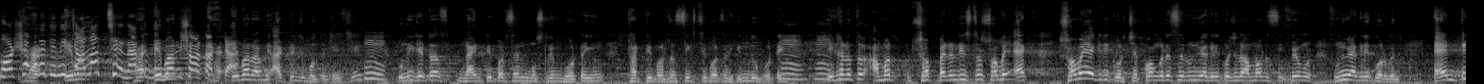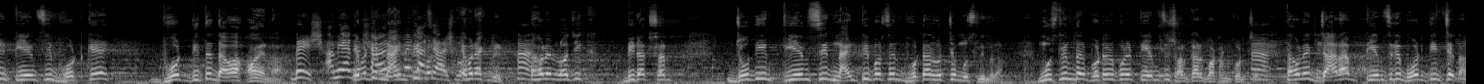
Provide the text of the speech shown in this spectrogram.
ভরসা করে তিনি চালাচ্ছেন এবার- সরকারটা। এবার আমি জিনিস বলতে চাইছি। উনি যেটা ninety percent Muslim voting thirty percent sixty percent Hindu voting এখানে তো আমার সব প্যানেলিস্টরা সবাই এক সবাই অ্যাগ্রি করছে। কংগ্রেসের উনি অ্যাগ্রি করছেন আমার সিপিএম উনিও অ্যাগ্রি করবেন। অ্যান্টি টিএমসি ভোটকে ভোট দিতে দেওয়া হয় না। বেশ, আমি একবার এবার যে সায়নদীপের 90 কাছে আসব। এবার এক মিনিট হ্যাঁ। তাহলে লজিক ডিডাকশন যদি টিএমসির নাইনটি পার্সেন্ট ভোটার হচ্ছে মুসলিমরা মুসলিমদের ভোটের উপরে টিএমসি সরকার গঠন করছে হ্যাঁ, তাহলে যারা টিএমসি কে ভোট দিচ্ছে না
